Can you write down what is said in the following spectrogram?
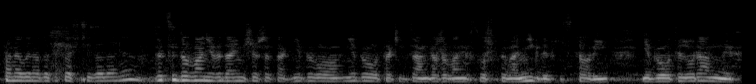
stanęły na wysokości zadania? Zdecydowanie wydaje mi się, że tak. Nie było, nie było takich zaangażowanych służb chyba nigdy w historii. Nie było tylu rannych,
